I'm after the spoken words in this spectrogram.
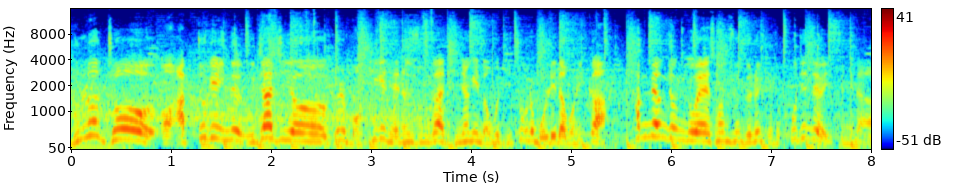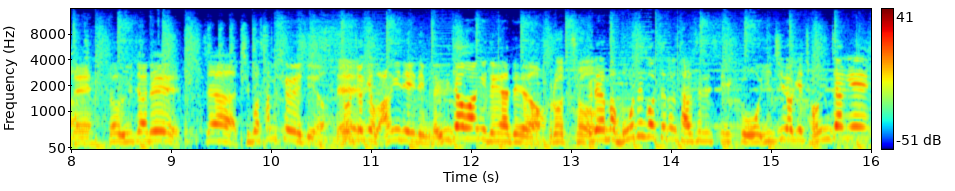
물론 저 어, 앞쪽에 있는 의자 지역을 먹히게 되는 순간 진영이 너무 뒤쪽으로 몰리다 보니까 한 명 정도의 선수들은 계속 포진되어 있습니다. 네, 저 의자를 진짜 집어 삼켜야 돼요. 네. 저 적의 왕이 돼야 됩니다. 의자 왕이 돼야 돼요. 그렇죠. 그래야만 모든 것들을 다스릴 수 있고 이 지역의 전장에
